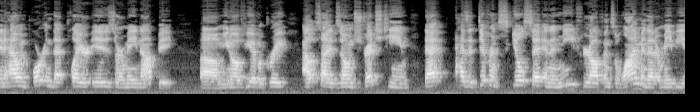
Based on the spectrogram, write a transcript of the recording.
and how important that player is or may not be. Um, you know, if you have a great outside zone stretch team, that has a different skill set and a need for your offensive linemen that are maybe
